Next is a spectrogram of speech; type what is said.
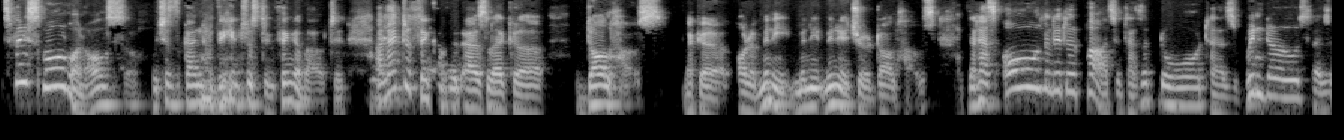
it's a very small one also, which is kind of the interesting thing about it. I like to think of it as like a dollhouse like a or a mini mini miniature dollhouse that has all the little parts. It has a door, it has windows. It has,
